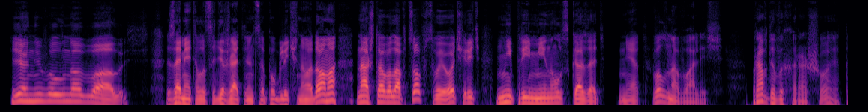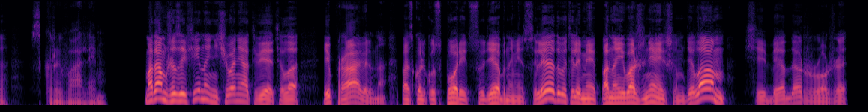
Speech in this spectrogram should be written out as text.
— Я не волновалась, — заметила содержательница публичного дома, на что Воловцов, в свою очередь, не приминул сказать. — Нет, волновались. Правда, вы хорошо это скрывали. Мадам Жозефина ничего не ответила — и правильно, поскольку спорить с судебными следователями по наиважнейшим делам себе дороже.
